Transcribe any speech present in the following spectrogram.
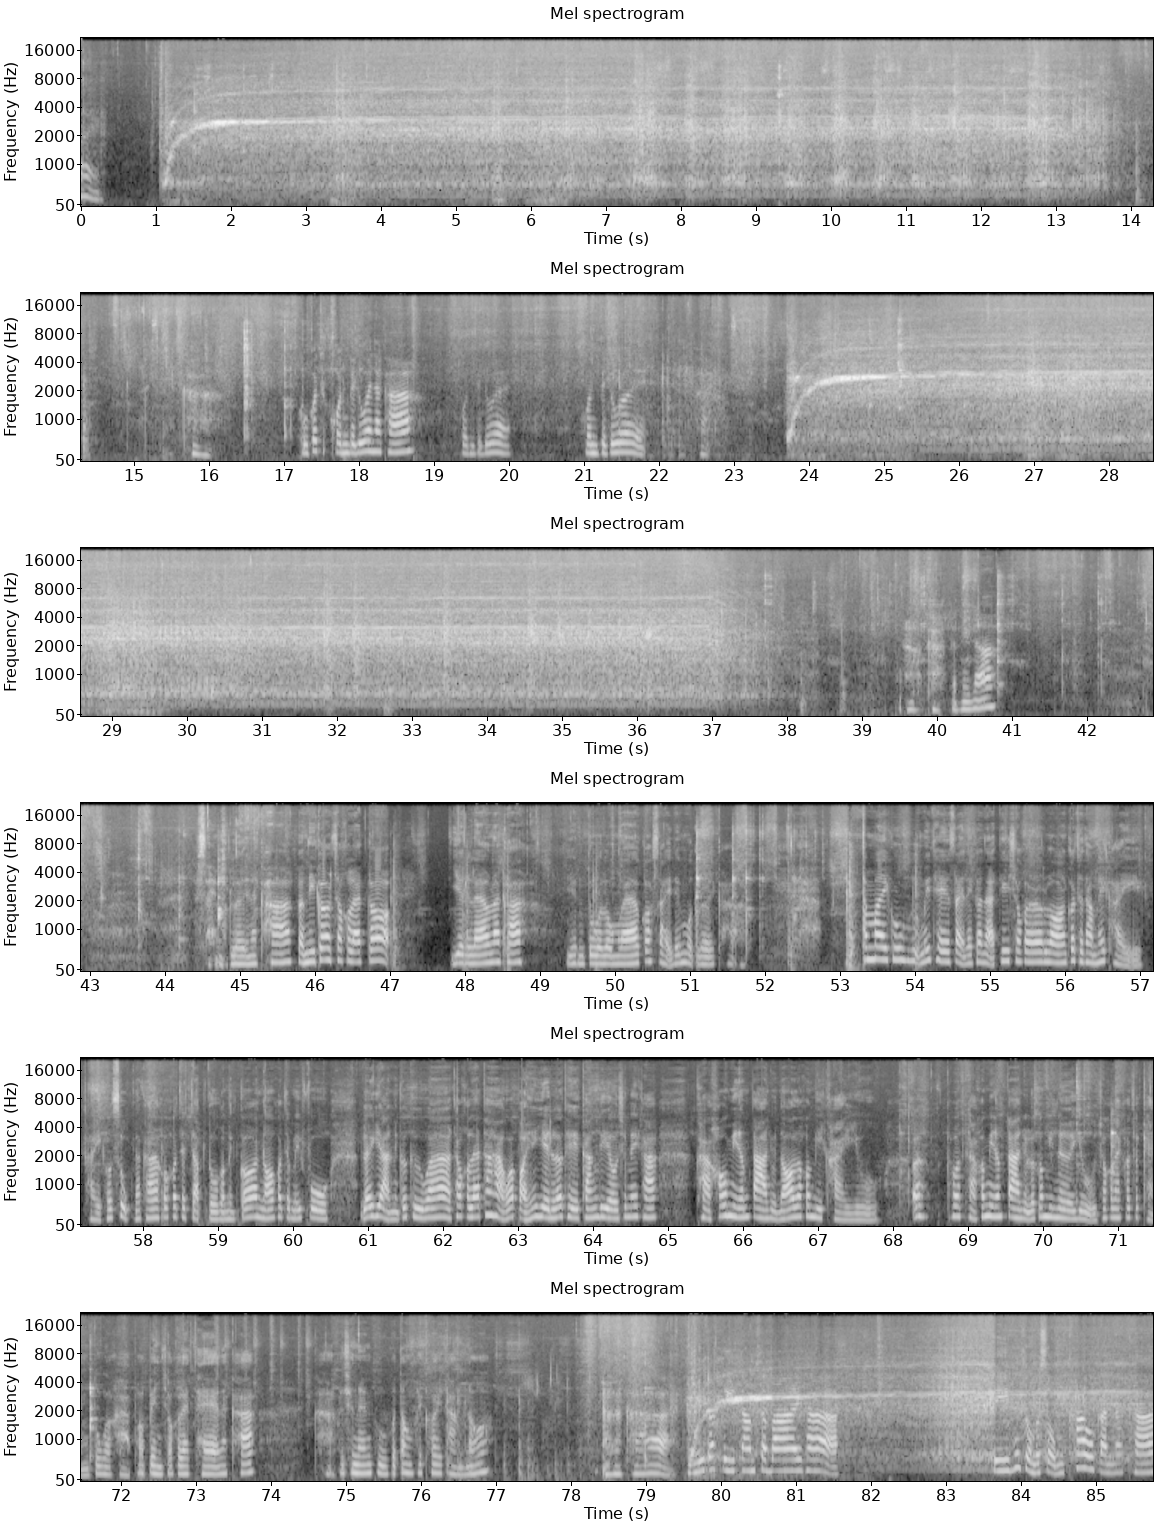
ค่ะครูก็จะคนไปด้วยนะคะ คนไปด้วย คนไปด้วย นี้นะ ใส่หมดเลยนะคะ ตอนนี้ก็ช็อกโกแลตก็เย็นแล้วนะคะ เย็นตัวลงแล้วก็ใส่ได้หมดเลยค่ะทำไมครูถึงไม่เทใส่ในขณะที่ช็อกโกแลตร้อนก็จะทำให้ไข่ไข่เขาสุกนะคะเขาก็จะจับตัวกันเป็นก้อนเนาะก็จะไม่ฟู และอีกอย่างหนึ่งก็คือว่าช็อกโกแลตถ้าหากว่าปล่อยให้เย็นแล้วเทครั้งเดียวใช่ไหมคะค่ะเขามีน้ำตาลอยู่เนาะแล้วก็มีไข่อยู่ เออ โทษค่ะเขามีน้ำตาลอยู่แล้วก็มีเนยอยู่ ช็อกโกแลตเขาจะแข็งตัวค่ะ เพราะเป็นช็อกโกแลตแท้นะคะ ค่ะ เพราะฉะนั้นครูก็ต้องค่อยๆทำเนาะเอาละค่ะทีนี้ก็ตีตามสบายค่ะ ตีให้ส่วนผสมเข้ากันนะคะ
